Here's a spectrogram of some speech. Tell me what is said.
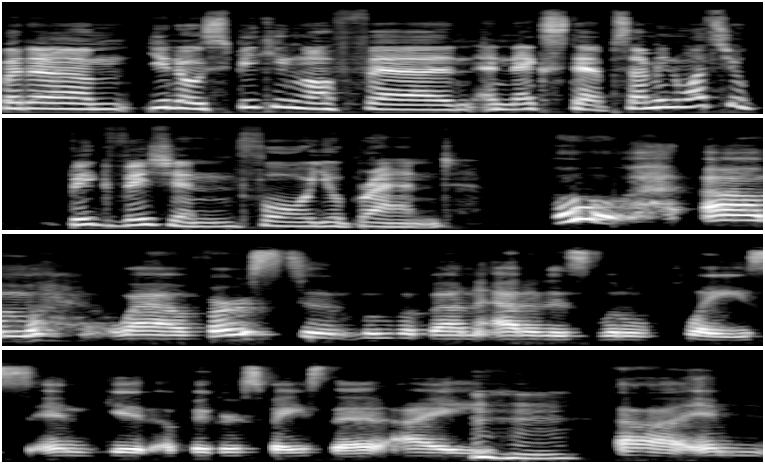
But um, you know, speaking of uh, next steps, I mean, what's your big vision for your brand? Oh, um, wow. First to move up and out of this little place and get a bigger space that I mm-hmm. uh am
